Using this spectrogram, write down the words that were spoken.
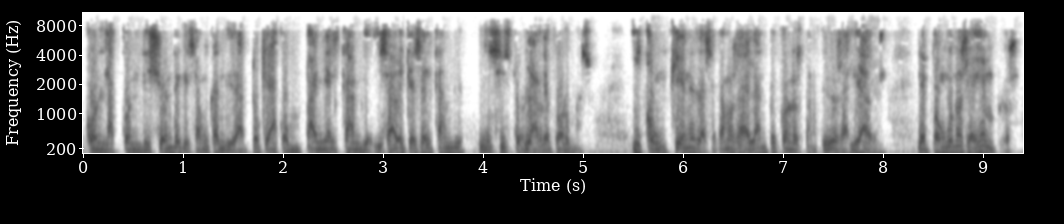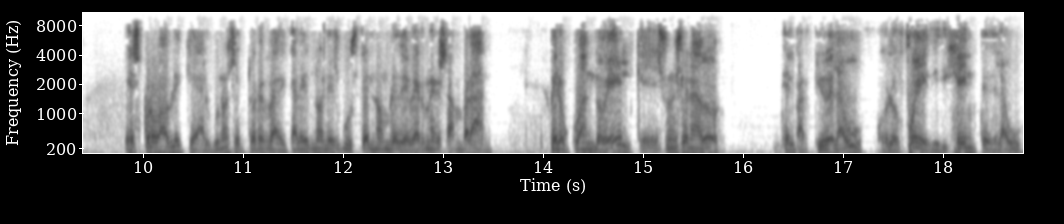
con la condición de que sea un candidato que acompañe el cambio. ¿Y sabe qué es el cambio? Insisto, las reformas. ¿Y con quiénes las sacamos adelante? Con los partidos aliados. Le pongo unos ejemplos. Es probable que a algunos sectores radicales no les guste el nombre de Werner Zambrano, pero cuando él, que es un senador del partido de la U, o lo fue, dirigente de la U,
